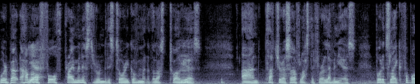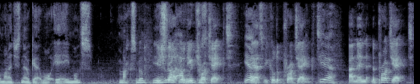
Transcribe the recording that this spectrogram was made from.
We're about to have. Yeah. our fourth prime minister under this Tory government of the last 12 Hmm. years. And Thatcher herself lasted for 11 years. But it's like football managers now get, what, 18 months maximum? You Usually start your new project. Yeah. It has to be called a project. Yeah. And then the project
